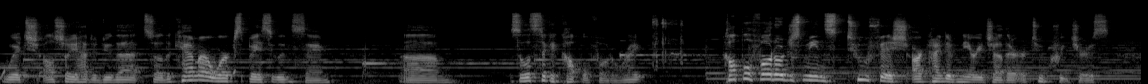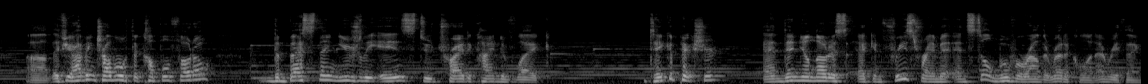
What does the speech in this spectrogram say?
which I'll show you how to do that. So the camera works basically the same. Um, so let's take a couple photo, right? Couple photo just means two fish are kind of near each other, or two creatures. Um, if you're having trouble with the couple photo, the best thing usually is to try to kind of like take a picture, and then you'll notice I can freeze frame it and still move around the reticle and everything.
